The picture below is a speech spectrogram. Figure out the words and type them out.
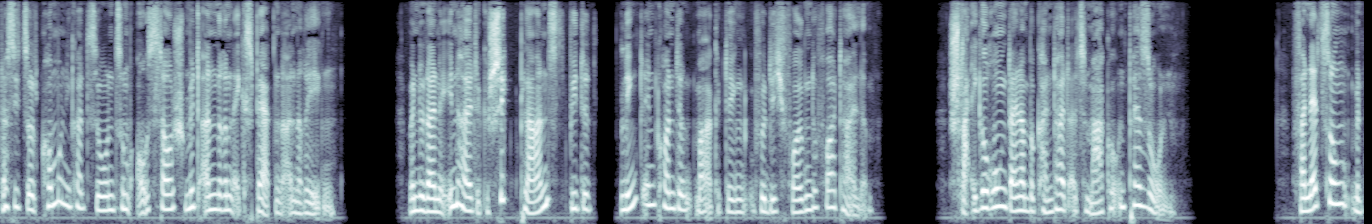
dass sie zur Kommunikation, zum Austausch mit anderen Experten anregen. Wenn du deine Inhalte geschickt planst, bietet LinkedIn Content Marketing für dich folgende Vorteile. Steigerung deiner Bekanntheit als Marke und Person. Vernetzung mit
